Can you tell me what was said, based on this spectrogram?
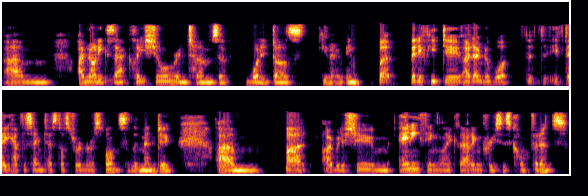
Um, I'm not exactly sure in terms of what it does. You know, in but but if you do, I don't know what if they have the same testosterone response that the men do. Um, but I would assume anything like that increases confidence.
